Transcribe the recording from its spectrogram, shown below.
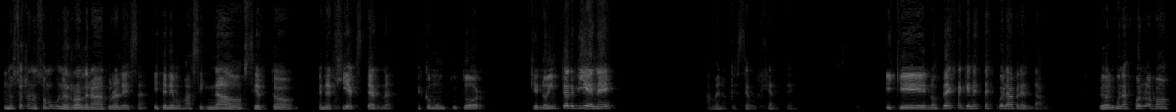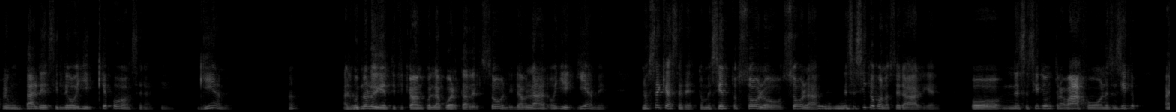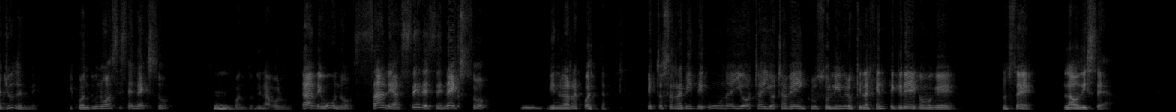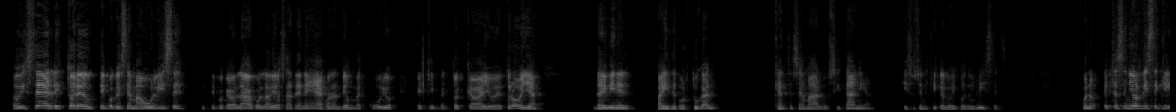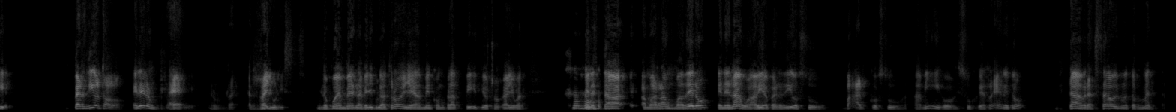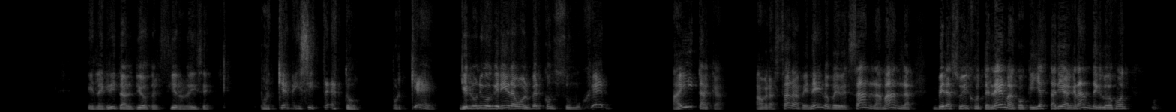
nosotros no somos un error de la naturaleza y tenemos asignado cierta energía externa, es como un tutor que no interviene, a menos que sea urgente, y que nos deja que en esta escuela aprendamos. Pero de alguna forma podemos preguntarle y decirle, oye, ¿qué puedo hacer aquí? Guíame. ¿ah? Algunos lo identificaban con la puerta del sol y le hablaban, oye, guíame. No sé qué hacer esto, me siento solo, sola, necesito conocer a alguien, o necesito un trabajo, o necesito, ayúdenme. Y cuando uno hace ese nexo, mm. cuando de la voluntad de uno sale a hacer ese nexo, mm. viene la respuesta. Esto se repite una y otra y otra vez, incluso libros que la gente cree como que no sé, la Odisea. La Odisea es la historia de un tipo que se llama Ulises, un tipo que hablaba con la diosa Atenea, con el dios Mercurio, el que inventó el caballo de Troya. De ahí viene el país de Portugal, que antes se llamaba Lusitania, y eso significa los hijos de Ulises. Bueno, este señor dice que perdió todo. Él era un rey, era un rey el rey Ulises. Lo pueden ver en la película Troya, también con Brad Pitt y otros gallos. Él estaba amarrado a un madero en el agua, había perdido su, barco, sus amigos, sus guerreros y todo, está abrazado en una tormenta. Y le grita al Dios del cielo, le dice, ¿por qué me hiciste esto? ¿Por qué? Y él lo único que quería era volver con su mujer, a Ítaca, abrazar a Penélope, besarla, amarla, ver a su hijo Telémaco, que ya estaría grande, que lo dejó.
